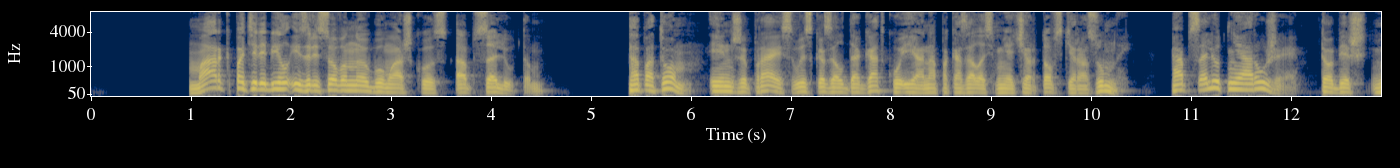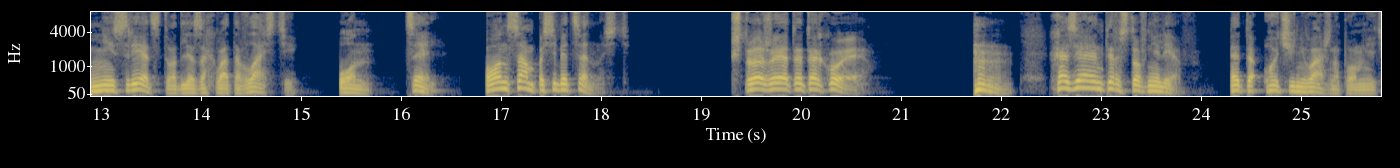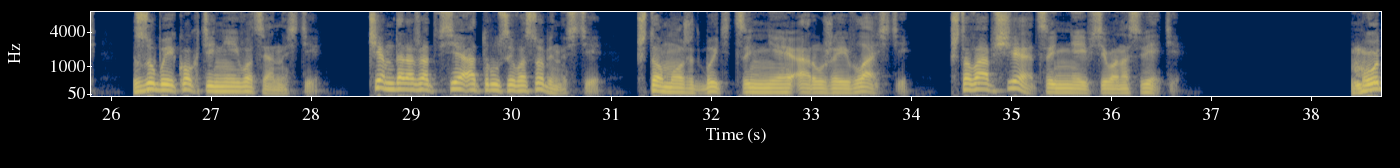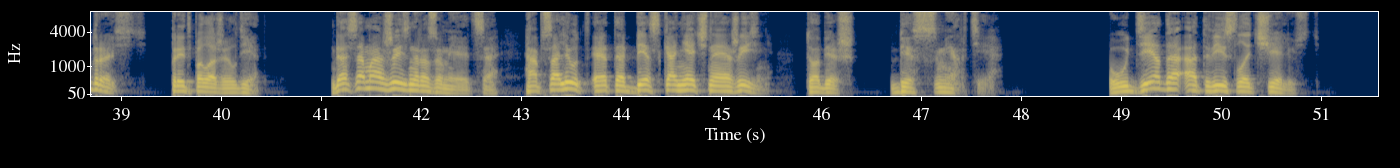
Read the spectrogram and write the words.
Марк потеребил изрисованную бумажку с абсолютом. А потом Инджи Прайс высказал догадку, и она показалась мне чертовски разумной. Абсолют не оружие, то бишь не средство для захвата власти. Он — цель. Он сам по себе ценность. «Что же это такое?» «Хм, хозяин перстов не лев. Это очень важно помнить. Зубы и когти не его ценности. Чем дорожат все, а трусы в особенности? Что может быть ценнее оружия и власти? Что вообще ценнее всего на свете?» «Мудрость», — предположил дед. Да сама жизнь, разумеется. Абсолют — это бесконечная жизнь, то бишь бессмертие. У деда отвисла челюсть.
